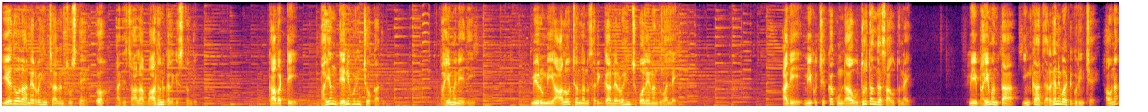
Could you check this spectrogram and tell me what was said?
ఏదోలా నిర్వహించాలని చూస్తే ఓహ్ అది చాలా బాధను కలిగిస్తుంది. కాబట్టి భయం దేని గురించో కాదు. భయం అనేది మీరు మీ ఆలోచనలను సరిగ్గా నిర్వహించుకోలేనందువల్లే. అది మీకు చిక్కకుండా ఉధృతంగా సాగుతున్నాయి. మీ భయమంతా ఇంకా జరగని వాటి గురించే అవునా.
